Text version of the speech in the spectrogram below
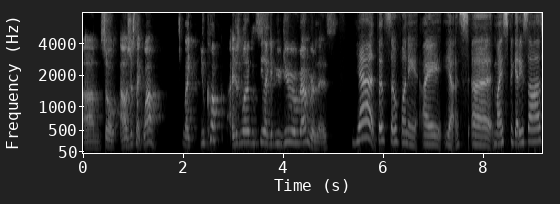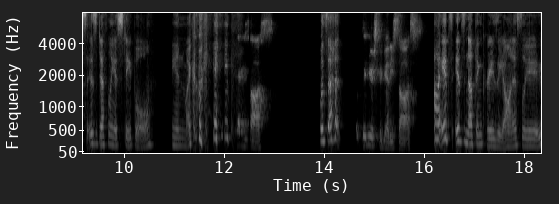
Um. So I was just like, wow, like you cook. I just wanted to see like if you do remember this. Yeah, that's so funny. I yes, uh my spaghetti sauce is definitely a staple in my cooking. Spaghetti sauce. What's that? What's in your spaghetti sauce? Uh, it's it's nothing crazy, honestly.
